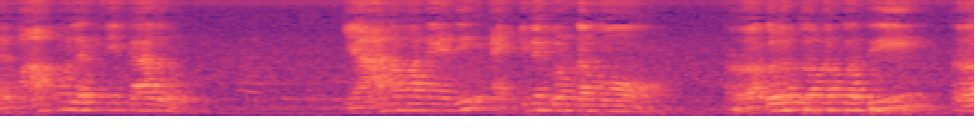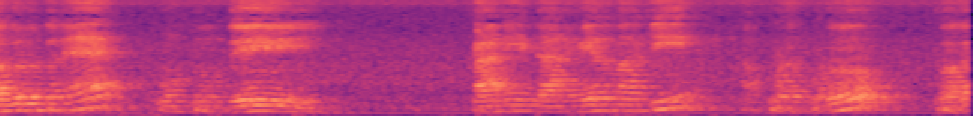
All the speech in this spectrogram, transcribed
అది మామూలు అగ్ని కాదు. జ్ఞానం అనేది అగ్నిగుండము. రగులుతున్న కొద్దీ రగులుతూనే ఉంటుంది. కానీ దాని మీద మనకి అప్పుడప్పుడు పొగ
